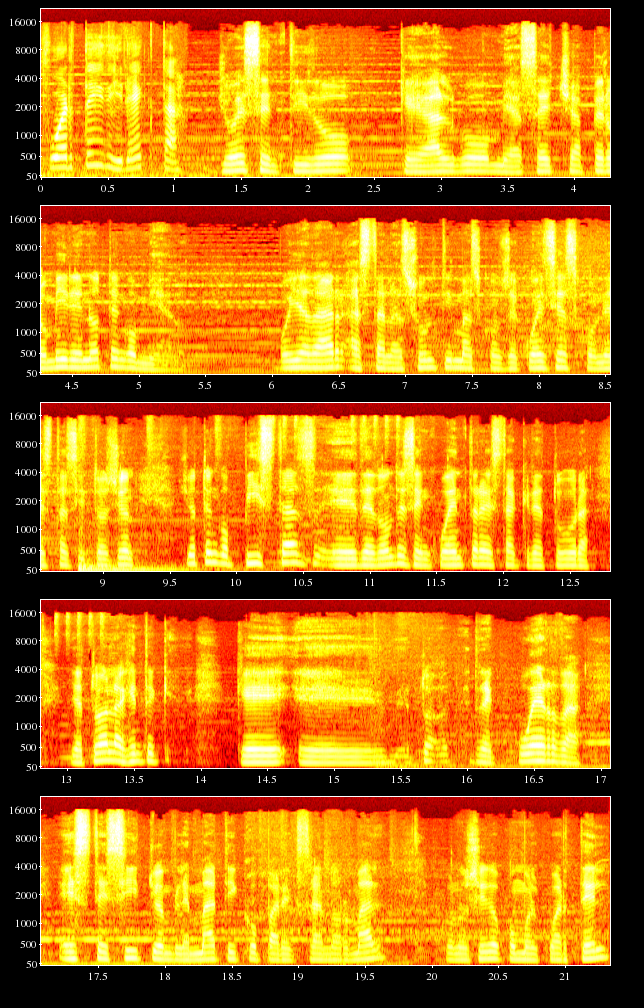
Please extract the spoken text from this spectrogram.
fuerte y directa. Yo he sentido que algo me acecha, pero mire, no tengo miedo. Voy a dar hasta las últimas consecuencias con esta situación. Yo tengo pistas eh, de dónde se encuentra esta criatura y a toda la gente que, eh, recuerda este sitio emblemático para extranormal, conocido como el cuartel.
